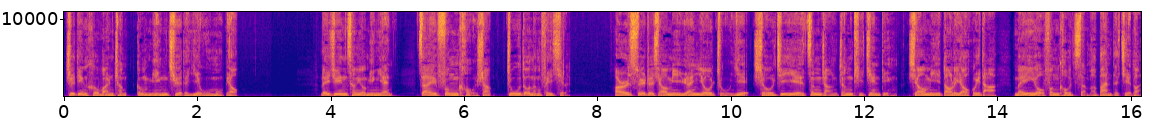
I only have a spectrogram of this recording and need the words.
制定和完成更明确的业务目标。雷军曾有名言：“在风口上，猪都能飞起来。”而随着小米原有主业手机业增长整体见顶，小米到了要回答“没有风口怎么办”的阶段。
